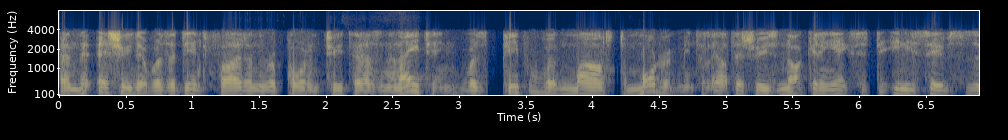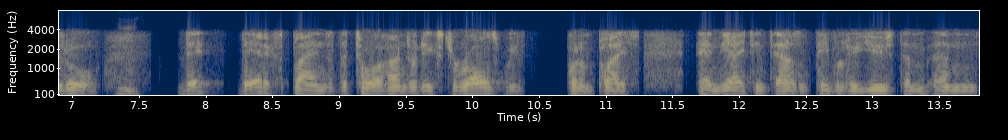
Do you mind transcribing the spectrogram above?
and the issue that was identified in the report in 2018 was people with mild to moderate mental health issues not getting access to any services at all. Hmm. That that explains the 200 extra roles we've put in place and the 18,000 people who used them in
